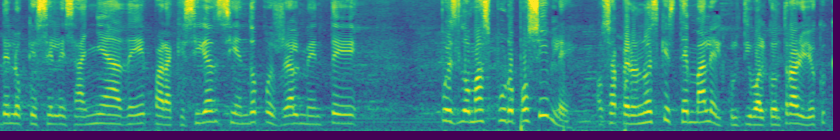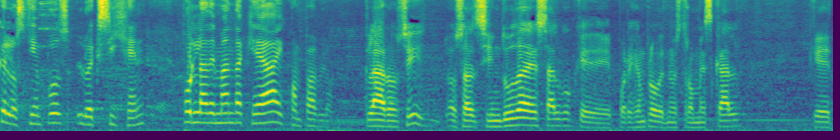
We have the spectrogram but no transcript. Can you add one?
de lo que se les añade para que sigan siendo pues realmente pues lo más puro posible. O sea, pero no es que esté mal el cultivo, al contrario, yo creo que los tiempos lo exigen por la demanda que hay, Juan Pablo. Claro, sí, o sea, sin duda es algo que, por ejemplo, nuestro mezcal, que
